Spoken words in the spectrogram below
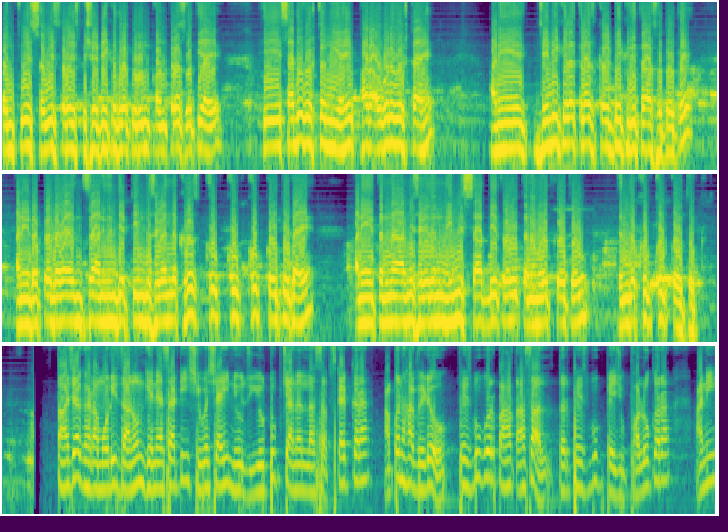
पंचवीस सव्वीस प्रकारची स्पेशालिटी एकत्र करून कॉन्फरन्स होती आहे. ही साधी गोष्ट नाही आहे फार अवघड गोष्ट आहे. आणि ज्यांनी केलं त्यालाच कळते किती त्रास होत होते. आणि डॉक्टर गवायांचं आणि त्यांच्या टीमचं सगळ्यांचं खरंच खूप खूप खूप कौतुक आहे. आणि त्यांना आम्ही सगळेजण नेहमीच साथ देत राहू त्यांना मदत करतो त्यांचं खूप खूप कौतुक. ताज्या घडामोडी जाणून घेण्यासाठी शिवशाही न्यूज यूट्यूब चॅनलला सबस्क्राईब करा. आपण हा व्हिडिओ फेसबुकवर पाहत असाल तर फेसबुक पेज फॉलो करा आणि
